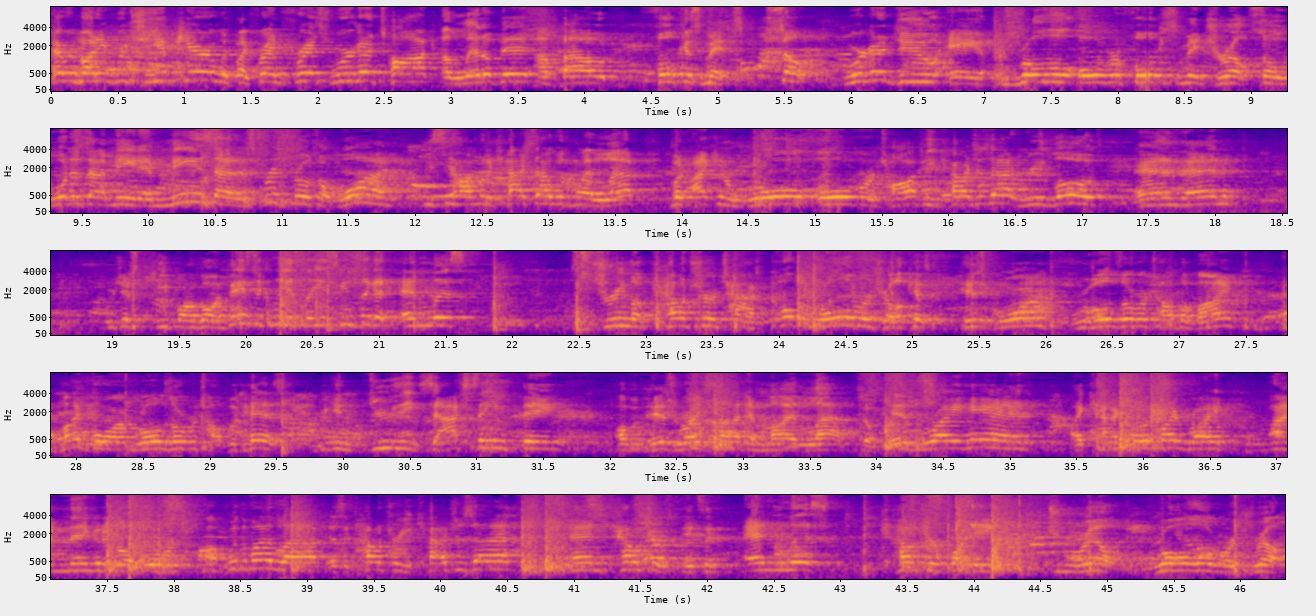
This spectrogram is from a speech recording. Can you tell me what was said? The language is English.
everybody, Rich Yip here with my friend Fritz. We're gonna talk a little bit about focus mitts. So we're gonna do a roll over focus mitt drill. So what does that mean? It means that as Fritz throws a one, you see how I'm gonna catch that with my left, but I can roll over top. He catches that, reloads, and then we just keep on going. Basically, it's like, it seems like an endless stream of counterattacks called the rollover drill because his forearm rolls over top of mine, my forearm rolls over top of his. We can do the exact same thing off of his right side and my left. So his right hand, I catch it with my right, I'm then gonna go over top with my left. As a counter, he catches that and counters. It's an endless counter fighting drill, rollover drill.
